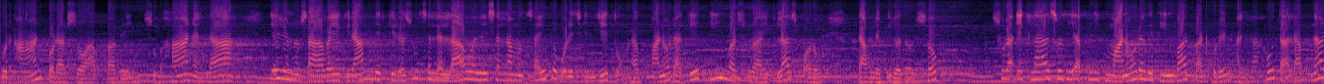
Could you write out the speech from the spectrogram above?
কোরআন পড়ার সোয়াব পাবেন। সুবহান আল্লাহ এই জন্য সাহাবাই কিরামদেরকে রসুল সাল্লাহ আলি সাল্লাম উৎসাহিত করেছেন যে, তোমরা ঘুমানোর আগে তিনবার সুরা ইখলাস পড়ো। তাহলে প্রিয় দর্শক সুরা ইখলাস যদি আপনি ঘুমানোর আগে তিনবার পাঠ করেন, আল্লাহ তালা আপনার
